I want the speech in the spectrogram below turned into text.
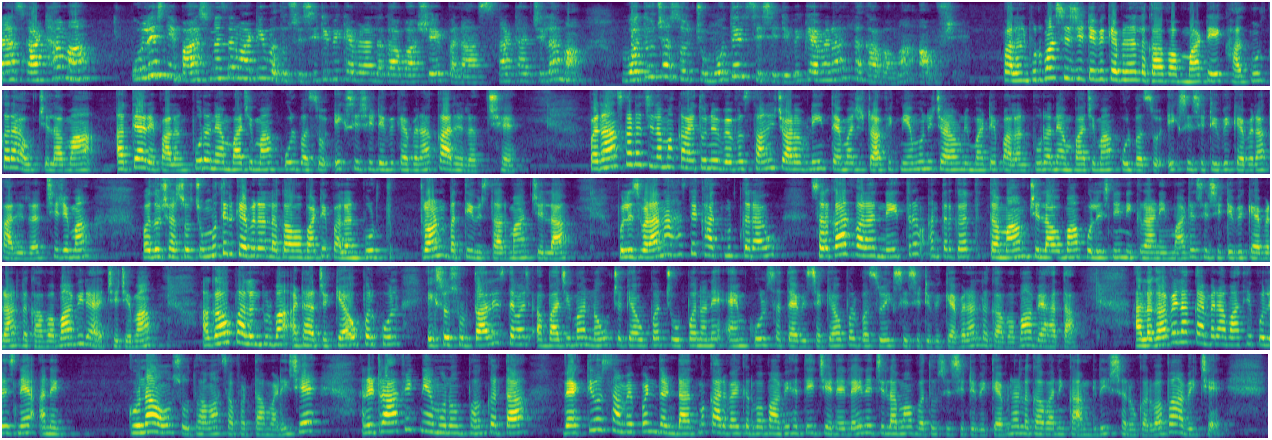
બનાસકાંઠામાં પોલીસની પાંચ નજર માટે વધુ સીસીટીવી કેમેરા લગાવાશે બનાસકાંઠા જિલ્લામાં વધુ છસો ચુમ્મોતેર સીસીટીવી કેમેરા લગાવવામાં આવશે. પાલનપુરમાં સીસીટીવી કેમેરા લગાવવા માટે ખાતમુહૂર્ત કરાયું. જિલ્લામાં અત્યારે પાલનપુર અને અંબાજીમાં કુલ બસો એક સીસીટીવી કેમેરા કાર્યરત છે. બનાસકાંઠા જિલ્લામાં કાયદો અને વ્યવસ્થાની જાળવણી તેમજ ટ્રાફિક નિયમોની જાળવણી માટે પાલનપુર અને અંબાજીમાં કુલ બસો એક સીસીટીવી કેમેરા કાર્યરત છે. જેમાં વધુ છસો ચુમ્મોતેર કેમેરા લગાવવા માટે પાલનપુર ત્રણ બત્તી વિસ્તારમાં જિલ્લા પોલીસ વડાના હસ્તે ખાતમુહૂર્ત કરાયું. સરકાર દ્વારા નેત્રમ અંતર્ગત તમામ જિલ્લાઓમાં પોલીસની નિગરાણી માટે સીસીટીવી કેમેરા લગાવવામાં આવી રહ્યા છે, જેમાં અગાઉ પાલનપુરમાં અઢાર જગ્યા ઉપર કુલ એકસો સુડતાલીસ તેમજ અંબાજીમાં નવ જગ્યા ઉપર ચોપન અને એમ કુલ સત્યાવીસ જગ્યા ઉપર બસો એક સીસીટીવી કેમેરા લગાવવામાં આવ્યા હતા. આ લગાવેલા કેમેરામાંથી પોલીસને અનેક ગુનાઓ શોધવામાં સફળતા મળી છે અને ટ્રાફિક નિયમોનો ભંગ કરતા વ્યક્તિઓ સામે પણ દંડાત્મક કાર્યવાહી કરવામાં આવી હતી, જેને લઈને જિલ્લામાં વધુ સીસીટીવી કેમેરા લગાવવાની કામગીરી શરૂ કરવામાં આવી છે.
